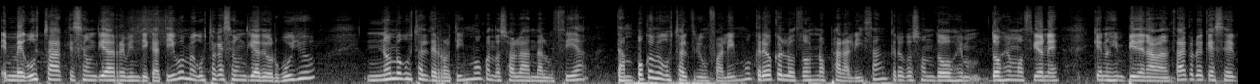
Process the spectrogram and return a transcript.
Eh, Me gusta que sea un día reivindicativo, me gusta que sea un día de orgullo. No me gusta el derrotismo cuando se habla de Andalucía. Tampoco me gusta el triunfalismo. Creo que los dos nos paralizan. Creo que son dos, em- dos emociones que nos impiden avanzar. Creo que hay que ser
